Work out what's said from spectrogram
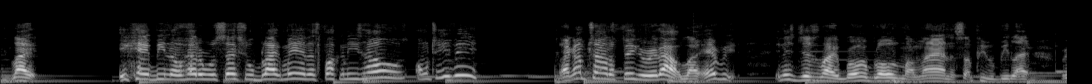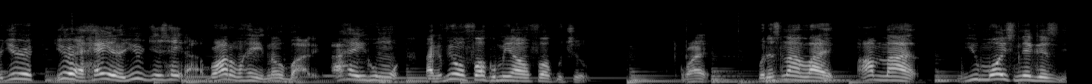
Like, it can't be no heterosexual black man that's fucking these hoes on TV. Like, I'm trying to figure it out. Like, every, and it's just like, bro, it blows my mind. And some people be like, bro, you're you're a hater. You just hate, bro. I don't hate nobody. I hate who, like, if you don't fuck with me, I don't fuck with you, right? But it's not like I'm not. You moist niggas,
